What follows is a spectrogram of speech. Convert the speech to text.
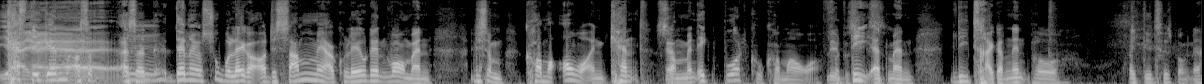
Ja, kaste ja, igen. ja, Og så, ja, ja. altså, Mm. den er jo super lækker, og det samme med at kunne lave den, hvor man ligesom kommer over en kant, som Ja. man ikke burde kunne komme over, Lige fordi præcis. at man lige trækker den ind på rigtige tidspunkt, ja.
